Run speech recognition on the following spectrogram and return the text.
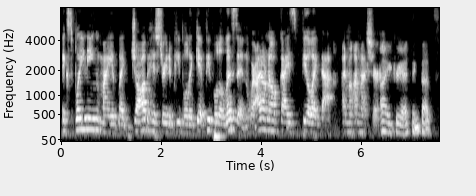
explaining my like job history to people to get people to listen. Where I don't know if guys feel like that. I'm I'm not sure. I agree. I think that's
